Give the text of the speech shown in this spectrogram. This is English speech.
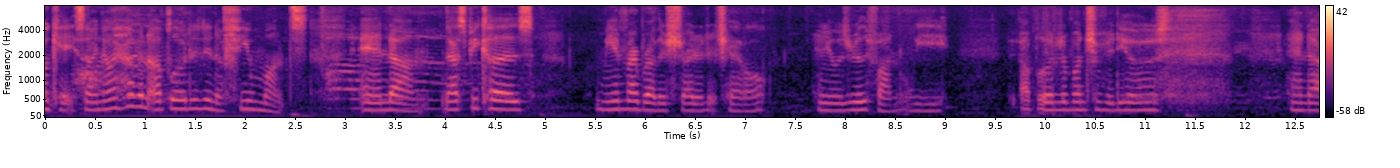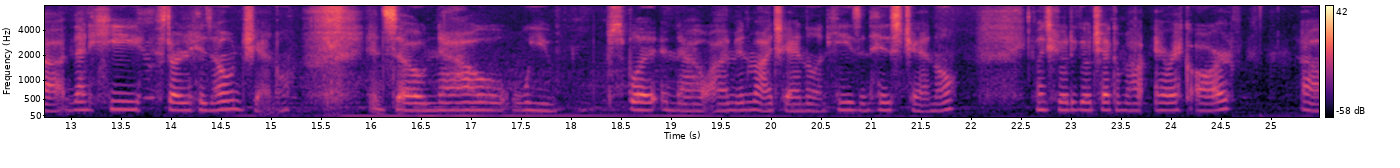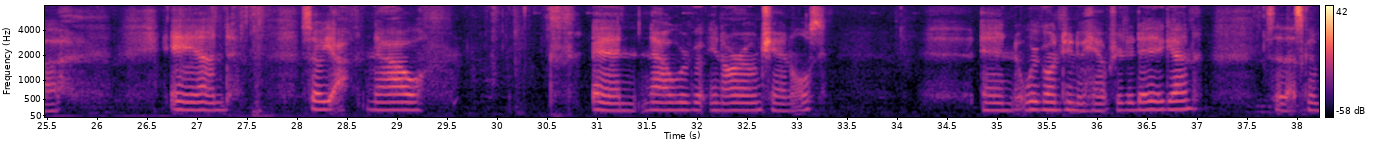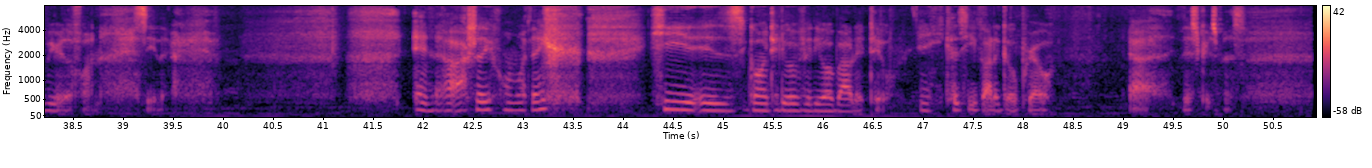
Okay, so I know I haven't uploaded in a few months, and um, that's because me and my brother started a channel, and it was really fun. We uploaded a bunch of videos, and uh, then he started his own channel, and so now we split, and now I'm in my channel, and he's in his channel. You want to go to go check him out, Erik R. Uh, and so yeah, now and now we're in our own channels. And we're going to new hampshire today again. So that's going to be really fun. See you there. And uh, actually one more thing. He is going to do a video about it too. Because he got a gopro uh, this christmas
